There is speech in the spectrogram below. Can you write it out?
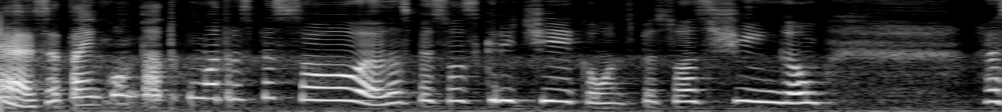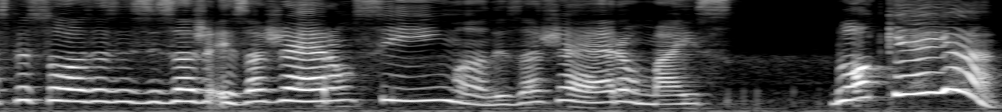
é. Você está em contato com outras pessoas. As pessoas criticam, as pessoas xingam. As pessoas às vezes exageram, sim, mano, exageram, mas bloqueia.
